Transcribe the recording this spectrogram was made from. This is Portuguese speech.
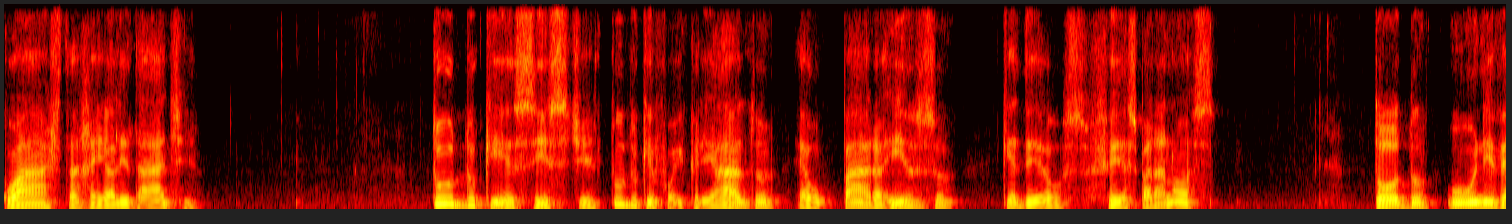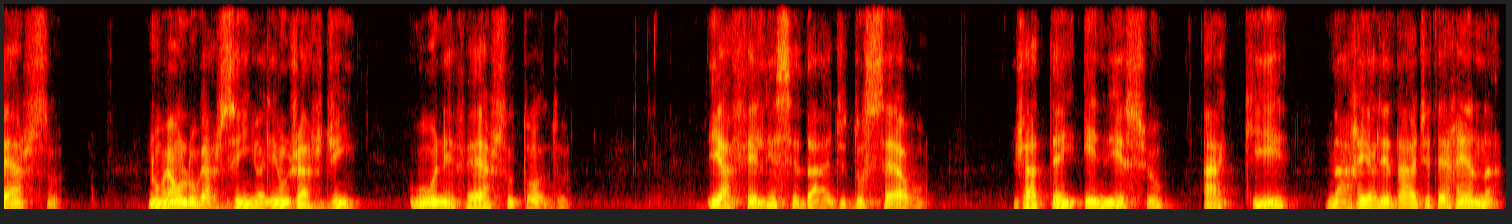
quarta realidade. Tudo que existe, tudo que foi criado é o paraíso que Deus fez para nós. Todo o universo. Não é um lugarzinho ali, um jardim. O universo todo. E a felicidade do céu já tem início aqui na realidade terrena,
